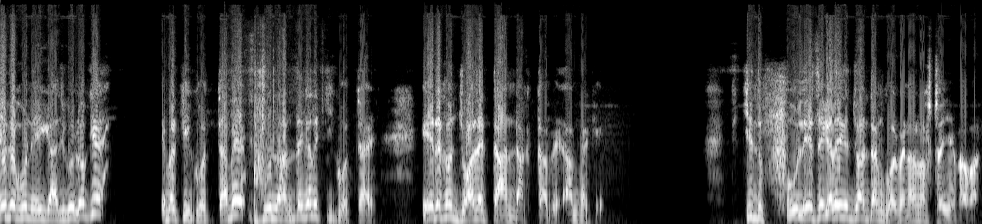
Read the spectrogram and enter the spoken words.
এই দেখুন, এই গাছগুলোকে এবার কি করতে হবে? ফুল আনতে গেলে কি করতে হয়? এরকম জলের টান রাখতে হবে আপনাকে। কিন্তু ফুল এসে গেলে জল টান করবে না, নষ্ট হয়ে যাবে আবার।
